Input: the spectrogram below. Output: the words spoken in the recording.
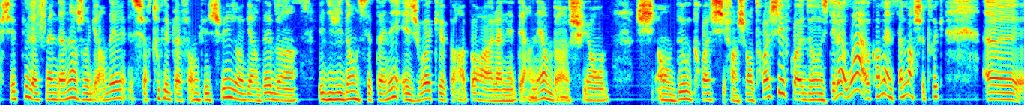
je sais plus, la semaine dernière, je regardais sur toutes les plateformes que je suis, je regardais ben, les dividendes cette année et je vois que par rapport à l'année dernière, ben, je suis en, deux ou trois chiffres, enfin, je suis en trois chiffres, quoi. Donc, j'étais là, waouh, quand même, ça marche ce truc. Euh,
